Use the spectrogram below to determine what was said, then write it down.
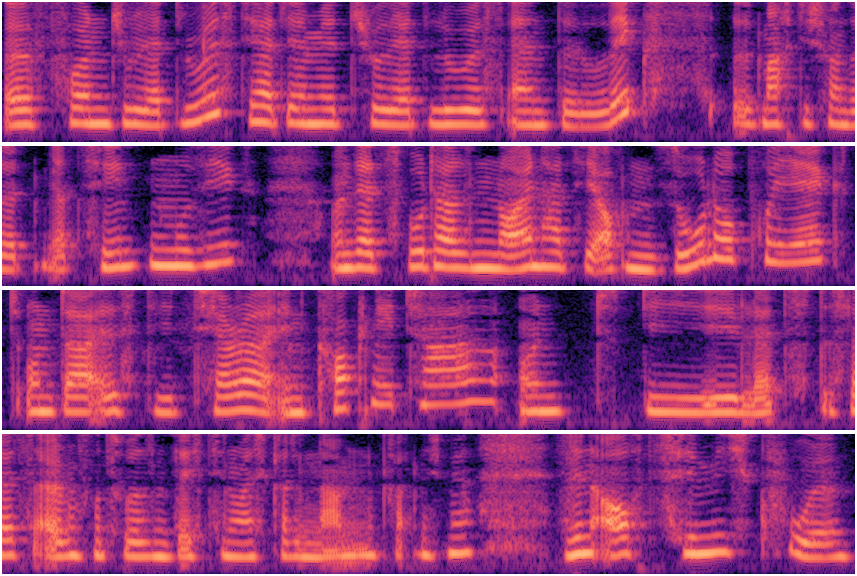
äh, von Juliette Lewis, die hat ja mit Juliette Lewis and the Licks, äh, macht die schon seit Jahrzehnten Musik und seit 2009 hat sie auch ein Solo-Projekt und da ist die Terra Incognita und die letzte, das letzte Album von 2016, weiß ich gerade den Namen gerade nicht mehr, sind auch ziemlich cool.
